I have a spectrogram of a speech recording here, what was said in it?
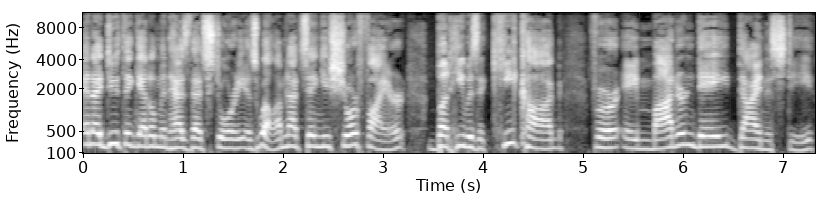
And I do think Edelman has that story as well. I'm not saying he's surefire, but he was a key cog for a modern day dynasty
